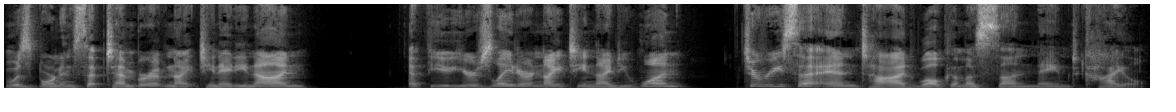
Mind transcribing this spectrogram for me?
was born in September of 1989. A few years later, 1991, Teresa and Todd welcome a son named Kyle.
